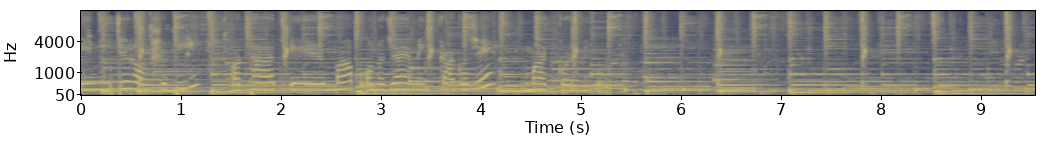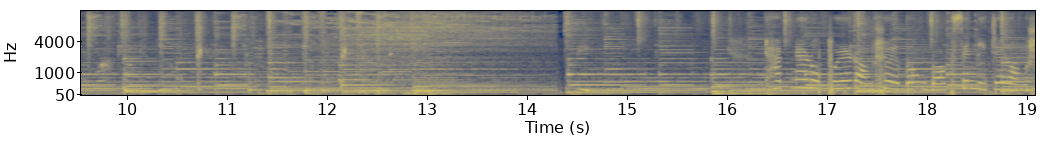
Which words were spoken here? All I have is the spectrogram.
এর নিচের অংশটি, অর্থাৎ এর মাপ অনুযায়ী আমি কাগজে মার্ক করে নিব। অংশ এবং বক্সের নিচের অংশ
